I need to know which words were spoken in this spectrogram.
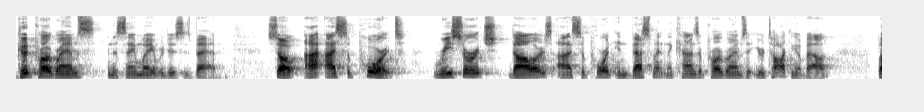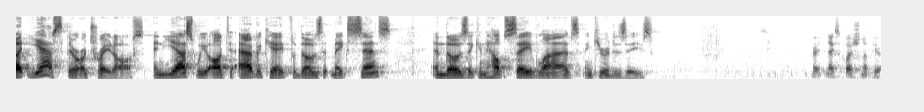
good programs in the same way it reduces bad. So I, I support research dollars, I support investment in the kinds of programs that you're talking about. But yes, there are trade offs. And yes, we ought to advocate for those that make sense and those that can help save lives and cure disease. All right, next question up here.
